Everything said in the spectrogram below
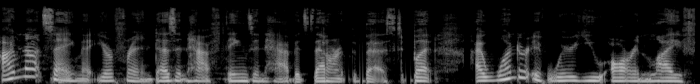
I'm not saying that your friend doesn't have things and habits that aren't the best, but I wonder if where you are in life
